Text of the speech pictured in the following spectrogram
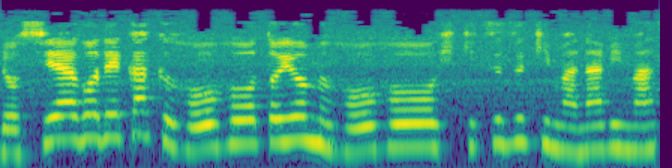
ロシア語で書く方法と読む方法を引き続き学びます。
